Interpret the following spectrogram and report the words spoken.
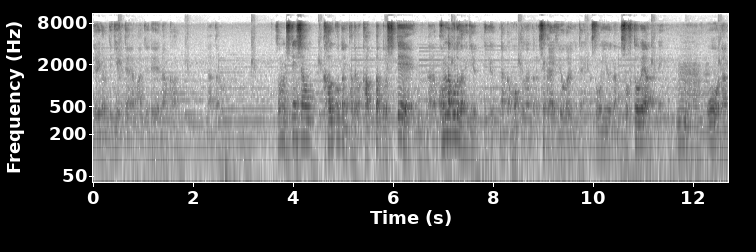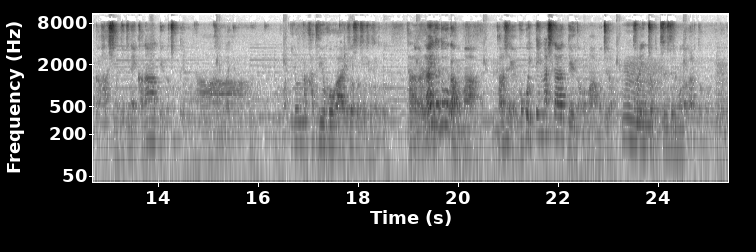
やり方できるみたいな感じでなんかなんだろう。その自転車を買うことに例えば買ったとしてなんかこんなことができるっていうなんかもっとなんだろう世界が広がるみたいなそういうなんかソフトウェアなねうんをなんか発信できないかなっていうのをちょっと今考あー。まあいろんな活用法があるよえてるそうそうそうそう。ただライド動画もまあ楽しいんだけどここ行ってみましたっていうのもまあもちろうん。んそれにちょっと通ずるものがあると思うんだけど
